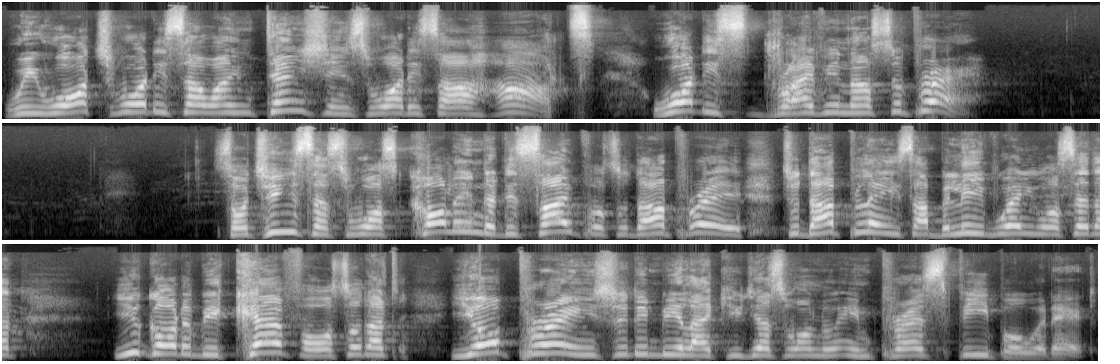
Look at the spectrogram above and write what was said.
we watch what is our intentions, what is our heart, what is driving us to pray. So Jesus was calling the disciples to that pray to that place, I believe, where he was said that you got to be careful so that your praying shouldn't be like you just want to impress people with it.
